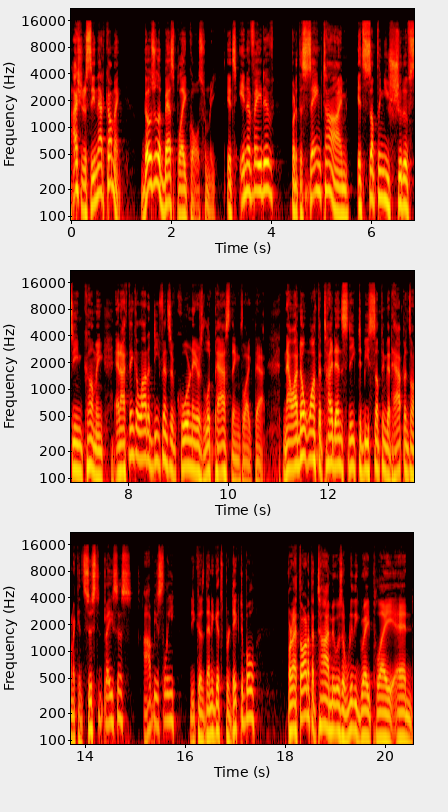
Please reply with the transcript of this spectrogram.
I should have seen that coming. Those are the best play calls for me. It's innovative, but at the same time, it's something you should have seen coming. And I think a lot of defensive coordinators look past things like that. Now, I don't want the tight end sneak to be something that happens on a consistent basis, obviously, because then it gets predictable. But I thought at the time it was a really great play. And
